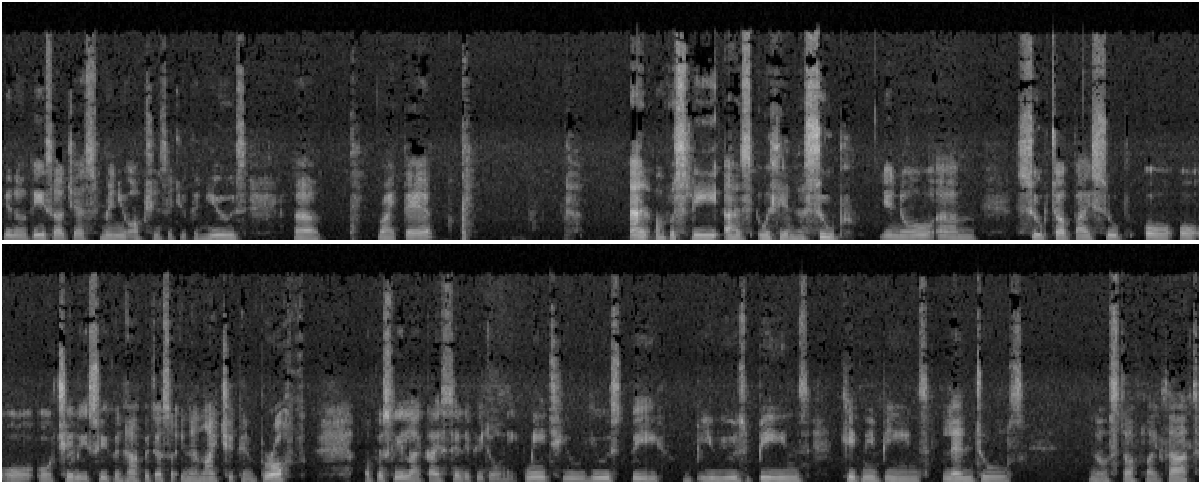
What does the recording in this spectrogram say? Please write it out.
You know, these are just menu options that you can use uh, right there. And obviously, as within a soup, you know, um, souped up by soup or, or, or, or chili. So you can have it as a, in a light chicken broth. Obviously, like I said, if you don't eat meat, you use the you use beans, kidney beans, lentils, you know, stuff like that.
